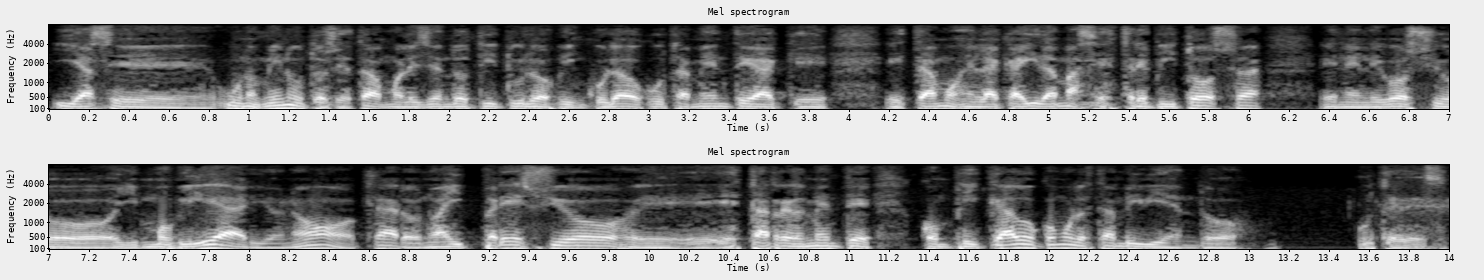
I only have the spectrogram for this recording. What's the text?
y hace unos minutos estábamos leyendo títulos vinculados justamente a que estamos en la caída más estrepitosa en el negocio inmobiliario, ¿no? Claro, no hay precios, eh, está realmente complicado. ¿Cómo lo están viviendo ustedes?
